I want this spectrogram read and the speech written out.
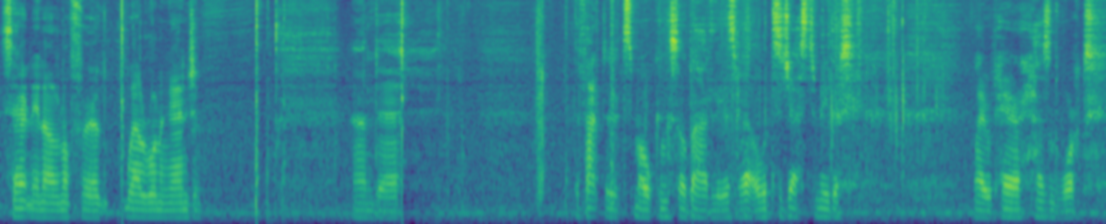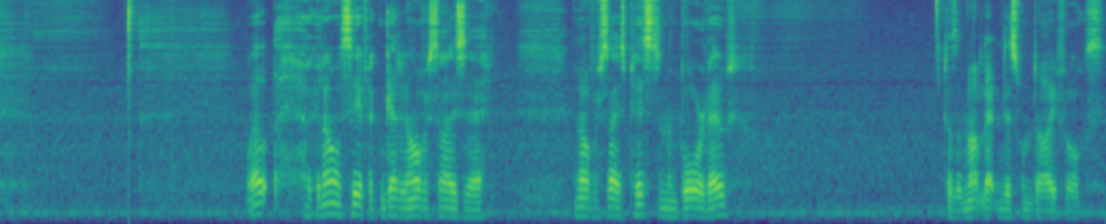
Certainly not enough for a well running engine. And uh, the fact that it's smoking so badly as well would suggest to me that my repair hasn't worked. Well, I can always see if I can get an oversized uh, an oversized piston and bore it out. Because I'm not letting this one die, folks.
